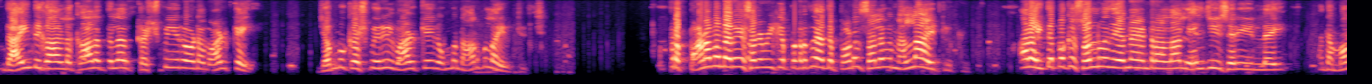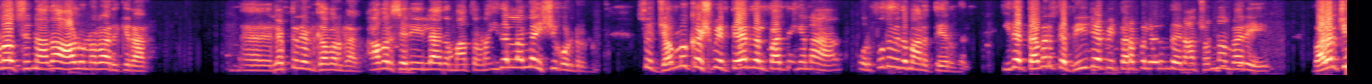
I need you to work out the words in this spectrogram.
இந்த ஐந்து கால காலத்துல காஷ்மீரோட வாழ்க்கை ஜம்மு காஷ்மீரில் வாழ்க்கை ரொம்ப நார்மல் ஆயிட்டுருச்சு அப்புறம் பணமும் நிறைய செலவழிக்கப்படுறது அந்த பணம் செலவு நல்லா ஆயிட்டு இருக்கு ஆனா இந்த பக்கம் சொல்வது என்ன என்றால் எல்ஜி சரியில்லை. அந்த மனோஜ் சின்ஹா தான் ஆளுநராக இருக்கிறார். லெப்டினன்ட் கவர்னர் அவர் சரியில்லை அதை மாத்தணும் இதெல்லாம் தான் இஷ்யூ கொண்டிருக்கு ஸோ ஜம்மு காஷ்மீர் தேர்தல் பார்த்தீங்கன்னா ஒரு புதுவிதமான தேர்தல். இதை தவிர்த்து பிஜேபி தரப்புல இருந்து நான் சொன்ன மாதிரி வளர்ச்சி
